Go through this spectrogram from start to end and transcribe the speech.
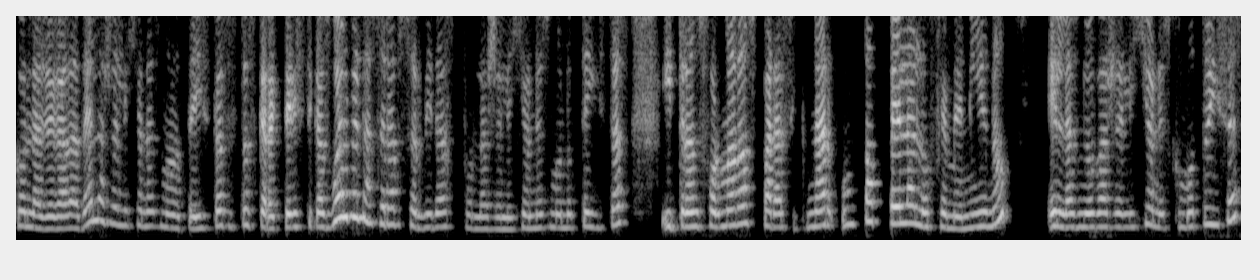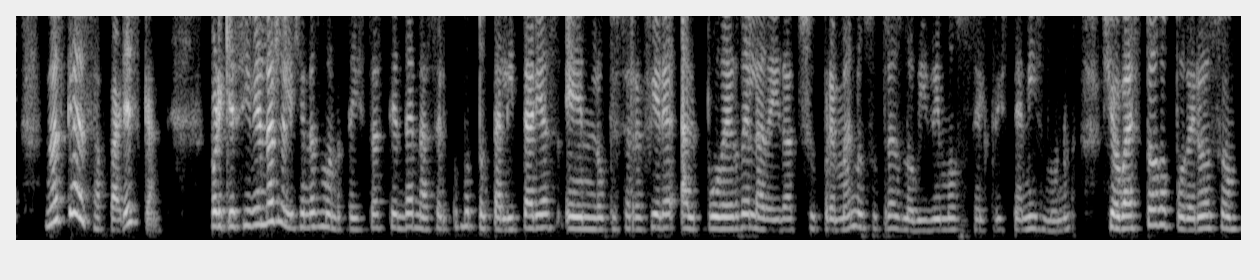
con la llegada de las religiones monoteístas, estas características vuelven a ser absorbidas por las religiones monoteístas y transformadas para asignar un papel a lo femenino en las nuevas religiones. Como tú dices, no es que desaparezcan, porque si bien las religiones monoteístas tienden a ser como totalitarias en lo que se refiere al poder de la deidad suprema, nosotras lo vivimos desde el cristianismo, ¿no? Jehová es todopoderoso,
